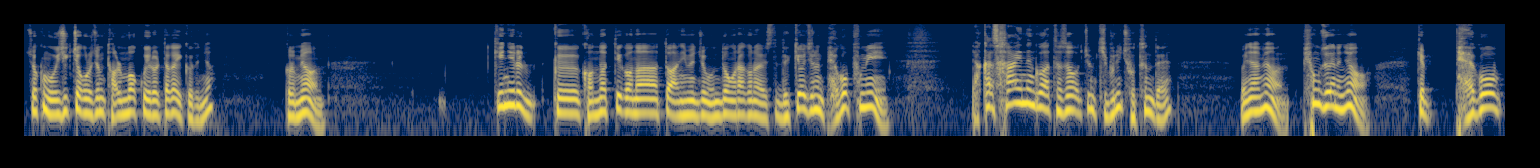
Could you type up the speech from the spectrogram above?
조금 의식적으로 좀 덜 먹고 이럴 때가 있거든요. 그러면, 끼니를 그 건너뛰거나 또 아니면 좀 운동을 하거나 했을 때 느껴지는 배고픔이 약간 살아있는 것 같아서 좀 기분이 좋던데. 왜냐하면 평소에는요, 이렇게 배고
